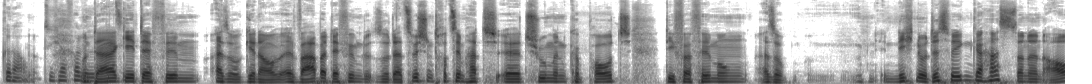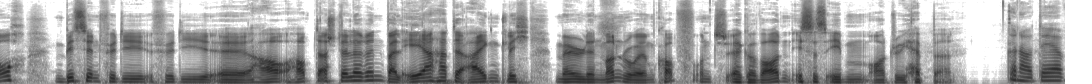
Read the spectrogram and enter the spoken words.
genau Ja. sich auf Hollywood Und da bezieht. geht der Film, also genau, äh, wabert der Film so dazwischen. Trotzdem hat äh, Truman Capote die Verfilmung, also nicht nur deswegen gehasst, sondern auch ein bisschen für die für die äh, Hau Hauptdarstellerin, weil er hatte eigentlich Marilyn Monroe im Kopf und äh, geworden ist es eben Audrey Hepburn. Genau, der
